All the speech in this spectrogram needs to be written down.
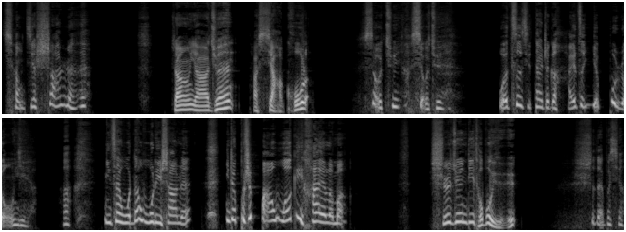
抢劫杀人。张雅娟她吓哭了，小军啊，小军，我自己带着个孩子也不容易啊！啊，你在我那屋里杀人，你这不是把我给害了吗？石军低头不语，实在不行，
